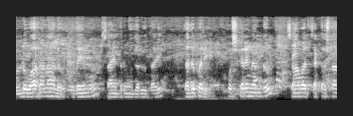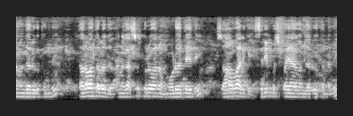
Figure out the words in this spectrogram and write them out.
రెండు వాహనాలు ఉదయము సాయంత్రము జరుగుతాయి. తదుపరి పుష్కరినందు స్వామివారి చక్రస్థానం జరుగుతుంది. తర్వాత రోజు అనగా శుక్రవారం మూడవ తేదీ స్వామివారికి శ్రీ పుష్పయాగం జరుగుతున్నది.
